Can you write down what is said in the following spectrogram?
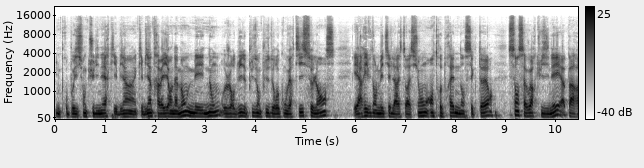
une proposition culinaire qui est bien, qui est bien travaillée en amont. Mais non, aujourd'hui, de plus en plus de reconvertis se lancent et arrivent dans le métier de la restauration, entreprennent dans ce secteur sans savoir cuisiner, à part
